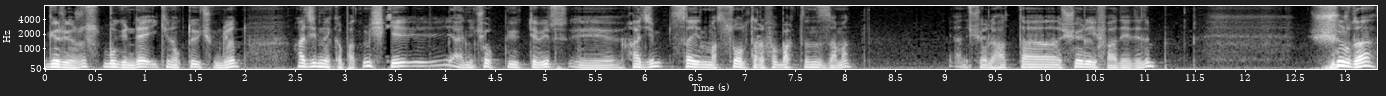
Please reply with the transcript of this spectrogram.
görüyoruz. Bugün de 2.3 milyon hacimle kapatmış ki yani çok büyük de bir e, hacim sayılmaz. Sol tarafa baktığınız zaman yani şöyle hatta şöyle ifade edelim. Şurada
